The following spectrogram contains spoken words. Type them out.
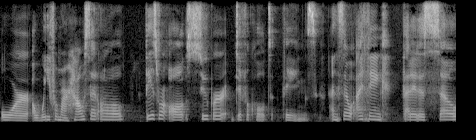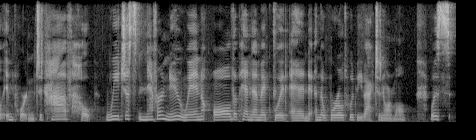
or away from our house at all. These were all super difficult things. And so I think that it is so important to have hope. We just never knew when all the pandemic would end and the world would be back to normal. It was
